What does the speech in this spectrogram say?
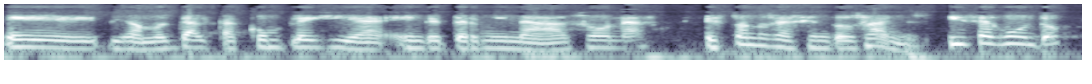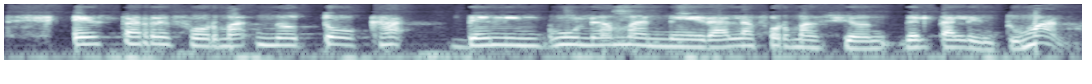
eh, digamos, de alta complejidad en determinadas zonas esto no se hace en dos años. Y segundo, esta reforma no toca de ninguna manera la formación del talento humano.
